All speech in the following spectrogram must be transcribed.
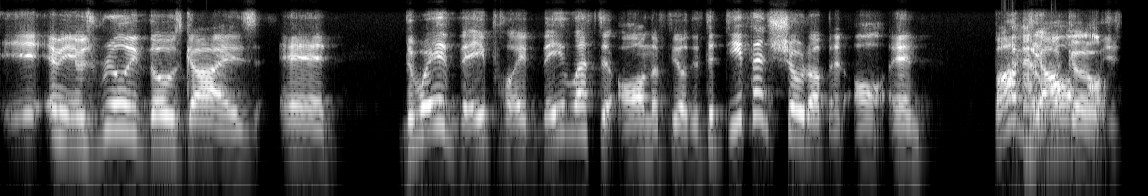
it, I mean, it was really those guys, and the way they played, they left it all on the field. If the defense showed up at all, and Bob at Diaco all. is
